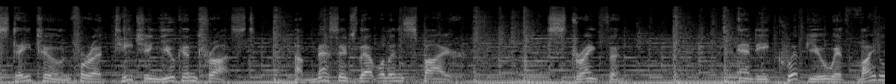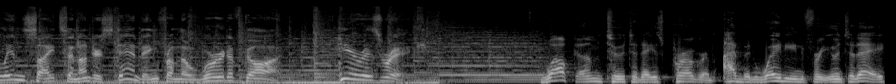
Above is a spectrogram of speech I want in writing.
Stay tuned for a teaching you can trust, a message that will inspire, strengthen, and equip you with vital insights and understanding from the Word of God. Here is Rick. Welcome to today's program. I've been waiting for you, and today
